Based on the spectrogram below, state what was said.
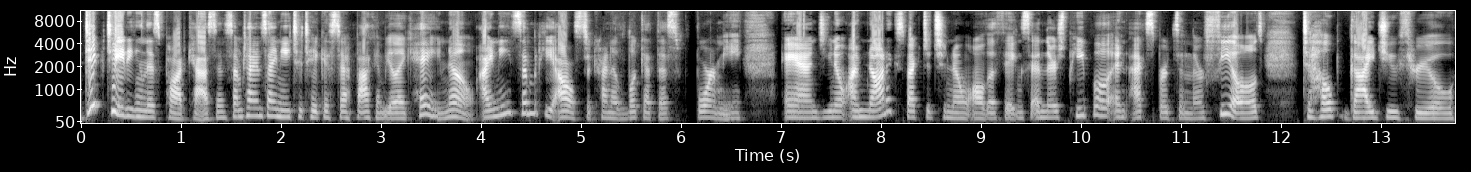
dictating this podcast and sometimes I need to take a step back and be like, "Hey, no, I need somebody else to kind of look at this for me." And, you know, I'm not expected to know all the things and there's people and experts in their field to help guide you through,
